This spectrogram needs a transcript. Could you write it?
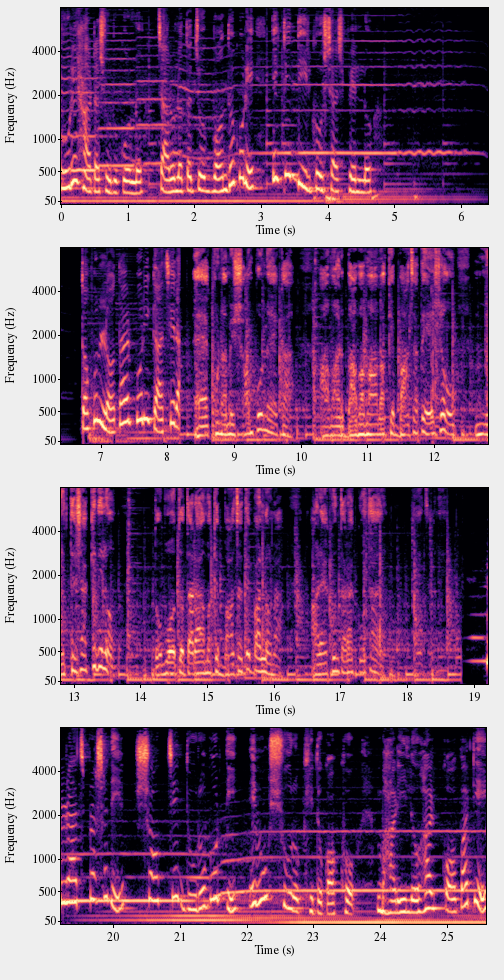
ঘুরে হাঁটা শুরু করল। চারুলতা চোখ বন্ধ করে একটি দীর্ঘশ্বাস ফেলল। তখন লতার পরি গাছের এখন আমি সম্পূর্ণ একা। আমার বাবা মা আমাকে বাঁচাতে এসেও মিথ্যে সাক্ষী দিল। তবুও তো তারা আমাকে বাঁচাতে পারল না। আর এখন তারা কোথায়? রাজপ্রাসাদের সবচেয়ে দূরবর্তী এবং সুরক্ষিত কক্ষ। ভারী লোহার কপাটে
